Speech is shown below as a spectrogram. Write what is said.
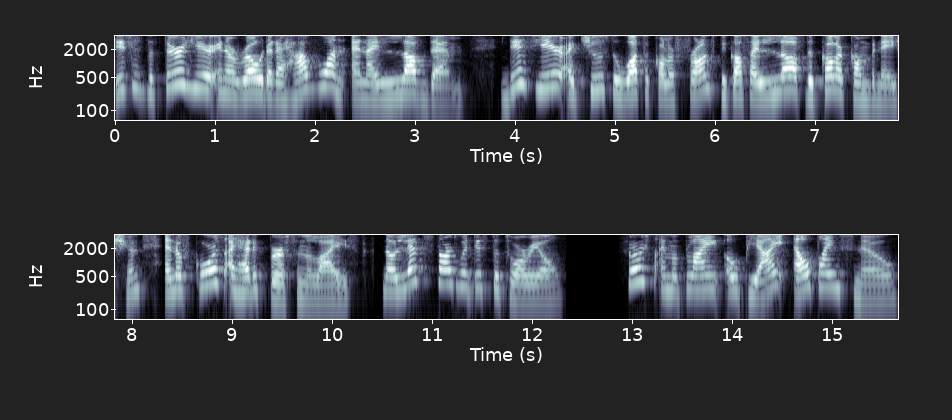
This is the third year in a row that I have one and I love them. This year I choose the watercolor front because I love the color combination and of course I had it personalized. Now let's start with this tutorial. First I'm applying OPI Alpine Snow.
